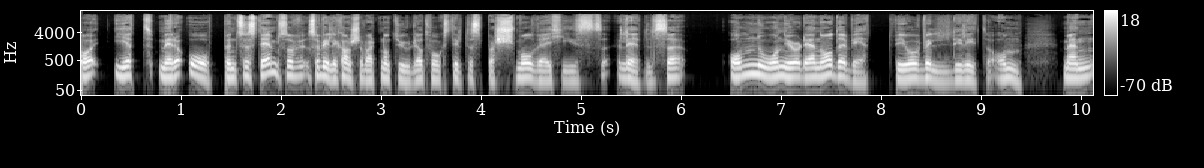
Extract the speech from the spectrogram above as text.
Og i et mer åpent system så, så ville det kanskje vært naturlig at folk stilte spørsmål ved Xis ledelse. Om noen gjør det nå, det vet vi jo veldig lite om, men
